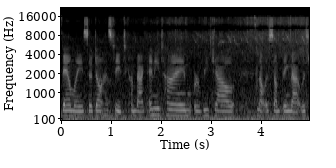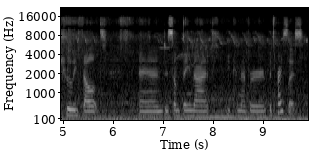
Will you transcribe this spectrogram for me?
family so don't hesitate to come back anytime or reach out. And that was something that was truly felt and it's something that you can never it's priceless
